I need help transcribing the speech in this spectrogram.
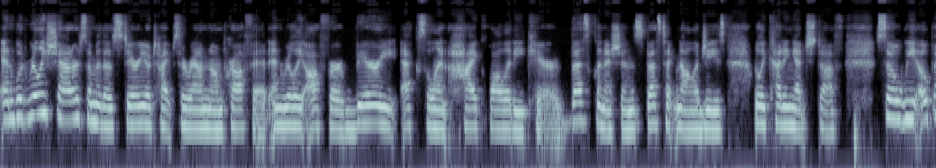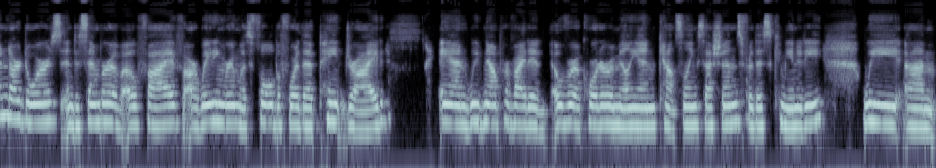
and would really shatter some of those stereotypes around nonprofit and really offer very excellent, high quality care, best clinicians, best technologies, really cutting edge stuff. So we opened our doors in December of 05. Our waiting room was full before the paint dried. And we've now provided over a quarter of a million counseling sessions for this community. We um,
